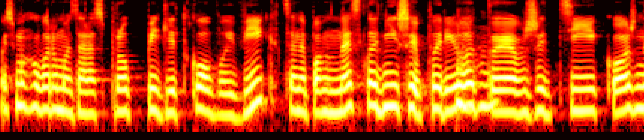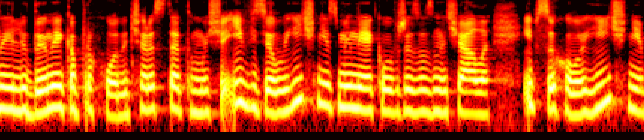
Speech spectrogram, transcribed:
Ось ми говоримо зараз про підлітковий вік. Це, напевно, найскладніший період угу. в житті кожної людини, яка проходить через це, тому що і фізіологічні зміни, як ви вже зазначали, і психологічні.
